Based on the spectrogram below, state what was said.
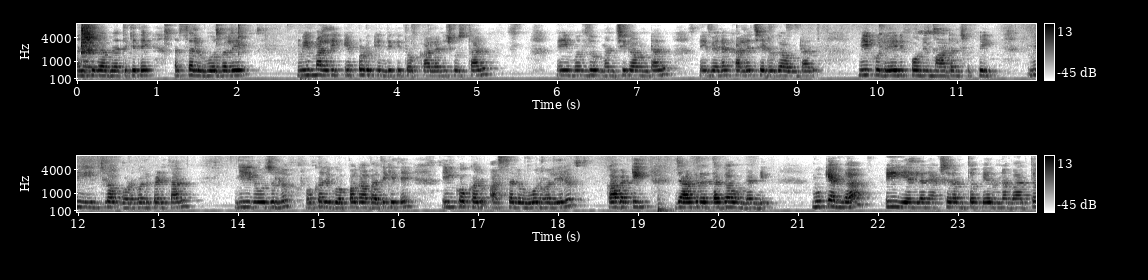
మంచిగా బ్రతికితే అస్సలు ఓర్వలేరు మిమ్మల్ని ఎప్పుడు కిందికి తొక్కాలని చూస్తారు. మీ ముందు మంచిగా ఉంటారు. మీ వెనకాలే చెడుగా ఉంటారు. మీకు లేనిపోని మాటలు చెప్పి మీ ఇంట్లో గొడవలు పెడతారు. ఈ రోజుల్లో ఒకరి గొప్పగా బతికితే ఇంకొకరు అస్సలు ఓర్వలేరు కాబట్టి జాగ్రత్తగా ఉండండి. ముఖ్యంగా పిఎల్ అనే అక్షరంతో పేరున్న వారితో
